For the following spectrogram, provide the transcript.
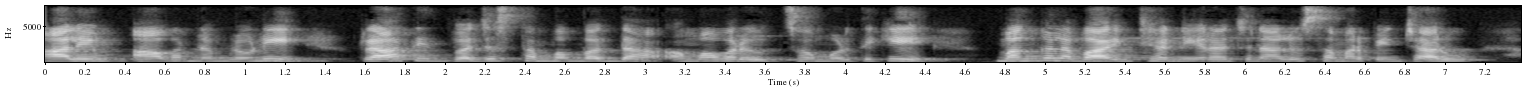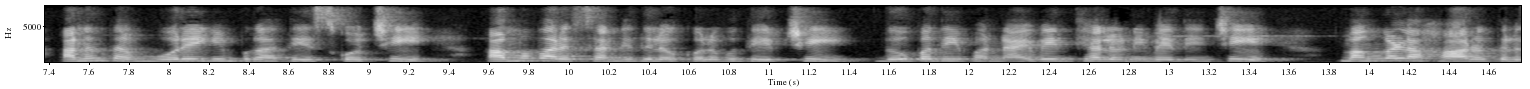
ఆలయం ఆవరణంలోని రాతి ధ్వజస్తంభం వద్ద అమ్మవారి ఉత్సవమూర్తికి మంగళ వాయిద్య నీరజనాలు సమర్పించారు. అనంతరం ఊరేగింపుగా తీసుకొచ్చి అమ్మవారి సన్నిధిలో కొలువు తీర్చి ధూపదీప నైవేద్యాలు నివేదించి మంగళ హారతులు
